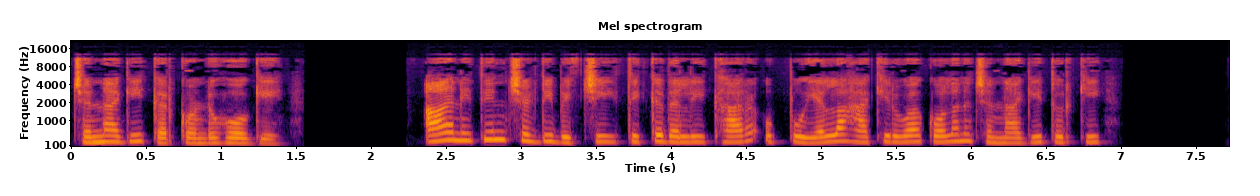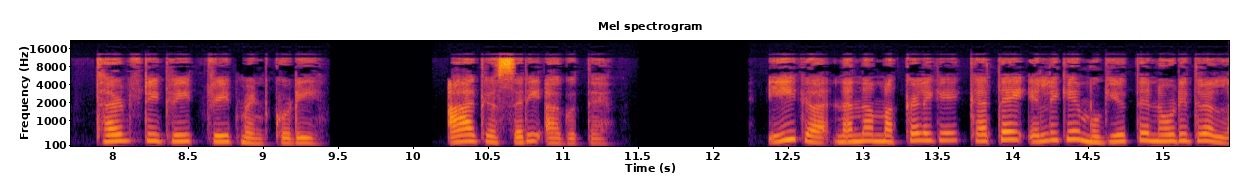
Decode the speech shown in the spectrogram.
ಚೆನ್ನಾಗಿ ಕರ್ಕೊಂಡು ಹೋಗಿ. ಆ ನಿತಿನ್ ಚಡ್ಡಿ ಬಿಚ್ಚಿ ತಿಕ್ಕದಲ್ಲಿ ಖಾರ ಉಪ್ಪು ಎಲ್ಲ ಹಾಕಿರುವ ಕೋಲನ ಚೆನ್ನಾಗಿ ತುರ್ಕಿ ಥರ್ಡ್ ಡಿಗ್ರಿ ಟ್ರೀಟ್ಮೆಂಟ್ ಕೊಡಿ. ಆಗ ಸರಿ ಆಗುತ್ತೆ. ಈಗ ನನ್ನ ಮಕ್ಕಳಿಗೆ ಕತೆ ಎಲ್ಲಿಗೆ ಮುಗಿಯುತ್ತೆ ನೋಡಿದ್ರಲ್ಲ.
